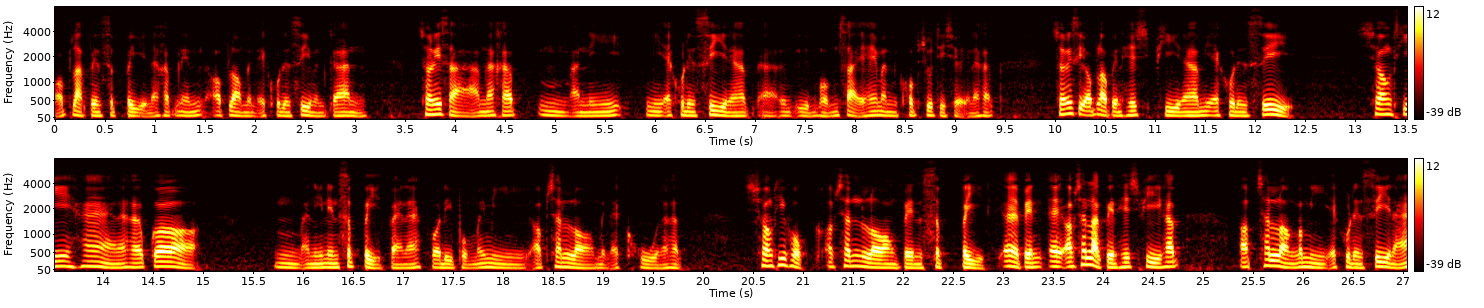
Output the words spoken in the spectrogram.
อฟหลักเป็น Speed นะครับ เน้นออฟลองเป็น Accuracy เหมือนกัน ช่องที่ 3 นะครับอืมอันนี้มี Accuracy นะครับอ่าอื่นๆ ผมใส่ให้มันครบชุดเฉยๆนะครับ ช่องที่ 4 ออฟหลักเป็น HP นะครับ มี Accuracy ช่องที่ 5 นะครับก็อืมอันนี้เน้น Speed ไปนะ พอดีผมไม่มีออปชันลองเป็น Accu นะครับ ช่องที่ 6 ออปชันลองเป็น Speed เอ้เป็นเออออปชันหลักเป็น HP ครับ ออปชันลองก็มี Accuracy นะ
